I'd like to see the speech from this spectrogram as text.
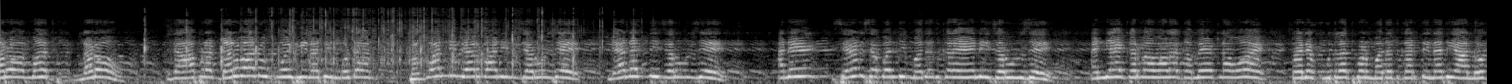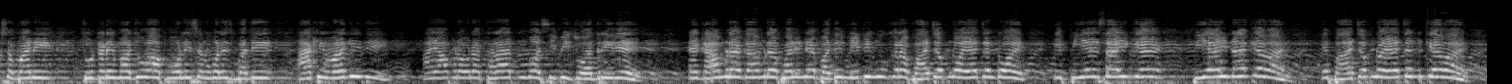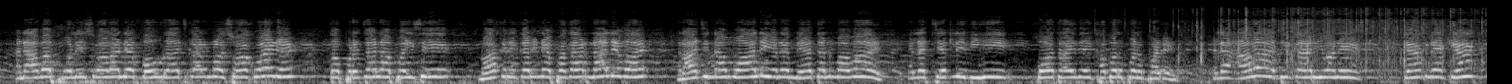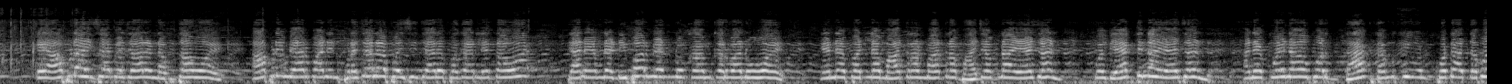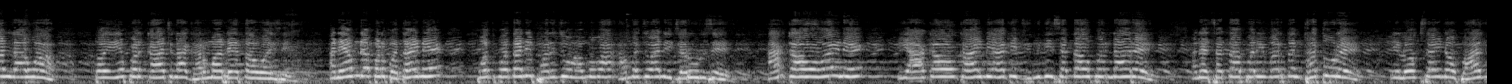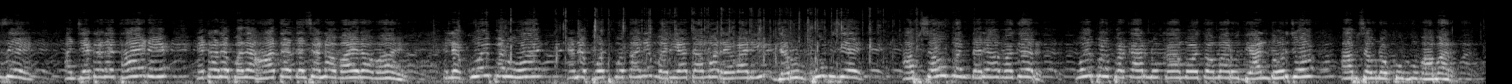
ડરો મત, લડો. એટલે આપણે ડરવાનું કોઈથી નથી. મોટા ભગવાનની મહેરબાનીની જરૂર છે, મહેનતની જરૂર છે. અને શેણ સંબંધી મદદ કરે એની જરૂર છે. અન્યાય કરવા વાળા ગમે એટલા હોય, તો એને કુદરત પણ મદદ કરતી નથી. આ લોકસભાની ચૂંટણીમાં જુઓ, આ પોલીસ અને પોલીસ બધી આખી વળગી હતી. અહીં આપણે ઓલા થરાદમાં સીપી ચૌધરી છે. એ ગામડે ગામડે ફરીને બધી મિટિંગો કરે ભાજપનો એજન્ટ હોય. એ પીએસઆઈ કે પીઆઈ ના કહેવાય, એ ભાજપનો એજન્ટ કહેવાય. અને આવા પોલીસ વાળાને બહુ રાજકારણનો શોખ હોય ને, તો પ્રજાના પૈસે નોકરી કરીને પગાર ના લેવાય, રાજીનામું આલી અને મેદાનમાં વાય, એટલે જેટલી વિહી ખો થાય તે ખબર પણ પડે. એટલે આવા અધિકારીઓને ક્યાંક ને ક્યાંક એ આપણા હિસાબે જ્યારે નભતા હોય, આપણી મહેરબાની પ્રજાના પૈસે જ્યારે પગાર લેતા હોય, ત્યારે એમને ડિપાર્ટમેન્ટનું કામ કરવાનું હોય એને બદલે માત્ર ને માત્ર ભાજપના એજન્ટ કોઈ વ્યક્તિના એજન્ટ અને કોઈના ઉપર ધાક ધમકી ખોટા દબાણ લાવવા, તો એ પણ કાચના ઘરમાં રહેતા હોય છે. અને એમને પણ બધાને પોતપોતાની ફરજો સમજવાની જરૂર છે. આકાઓ હોય ને, એ આકાઓ કાયમી આખી જિંદગી સત્તા ઉપર ના રહે અને સત્તા પરિવર્તન થતું રહે, એ લોકશાહીનો ભાગ છે. અને જેટાણે થાય ને એટાને બધા હાથે દશાના વાયરા વાય એટલે કોઈ પણ હોય એને પોતપોતાની મર્યાદામાં રહેવાની જરૂર ખૂબ છે. આપ સૌ પણ દર્યા વગર કોઈ પણ પ્રકારનું કામ હોય તો અમારું ધ્યાન દોરજો. આપ સૌનો ખૂબ ખૂબ આભાર.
